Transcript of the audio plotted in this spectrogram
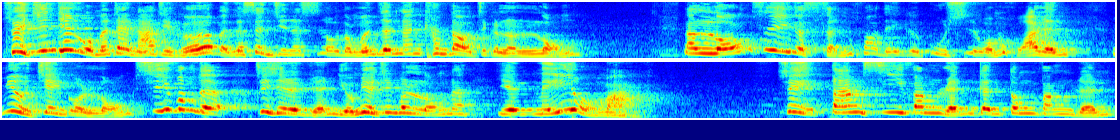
所以今天我们在拿起和本的圣经的时候，我们仍然看到这个的龙。那龙是一个神话的一个故事，我们华人没有见过龙，西方的这些人有没有见过龙呢？也没有嘛。所以当西方人跟东方人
